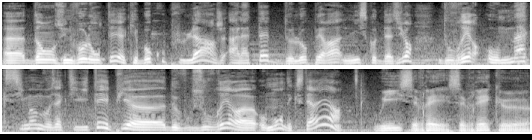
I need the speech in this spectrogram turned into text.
dans une volonté qui est beaucoup plus large à la tête de l'Opéra Nice Côte d'Azur d'ouvrir au maximum vos activités et puis euh, de vous ouvrir au monde extérieur. Oui, c'est vrai, c'est vrai que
